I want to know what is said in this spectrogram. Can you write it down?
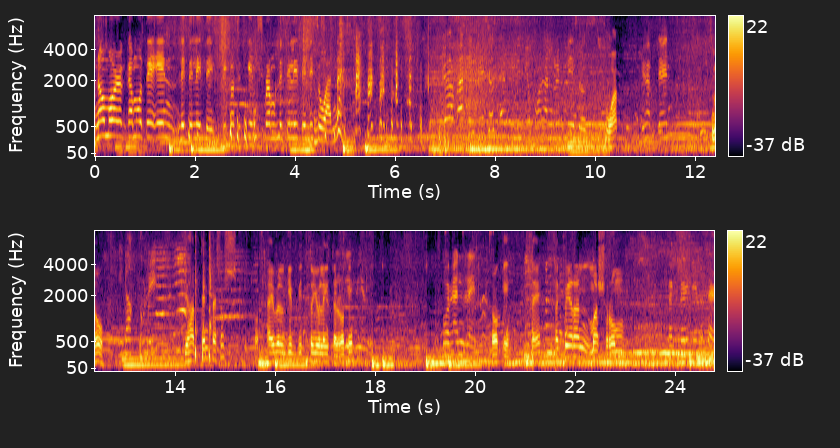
No more kamote in Litiliti because it comes from Litiliti, this one. you have 18 pesos, will give you 400 pesos. What? You have 10 No. You have 10 pesos? I will give it to you later, okay? Give you 400. Okay. Te, tagpiran mushroom. Tag-30 dito, sir.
